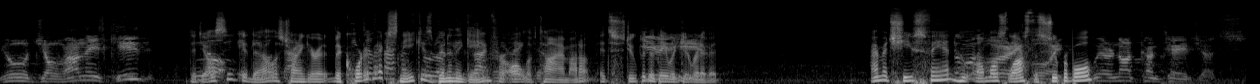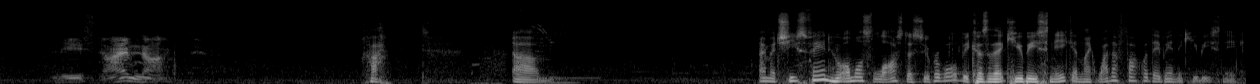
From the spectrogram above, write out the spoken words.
You Giovanni's kid? Did y'all No, see it Goodell was is trying to get rid of the quarterback sneak has been in the game exactly for all like of time. I don't it's stupid that they would get rid of it. I'm a Chiefs fan who Don't almost worry, lost the boy. Super Bowl. We're not contagious. At Least I'm not. Ha. Um, I'm a Chiefs fan who almost lost a Super Bowl because of that QB sneak, and like, why the fuck would they ban the QB sneak?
